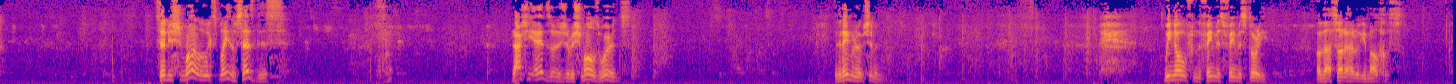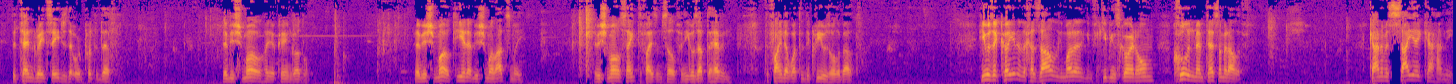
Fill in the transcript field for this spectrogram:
So Rabbi Shmuel, who explains, who says this, Rashi adds Shmuel's words, in the name of Rabbi Shimon, we know from the famous, famous story of the Asara Harugi Malchus, the ten great sages that were put to death Rabbi Shmuel Hayakein Gadol. Rabbi Shmuel, Tiyeh Rabbi Shmuel Atzmai. Rabbi Shmuel sanctifies himself and he goes up to heaven to find out what the decree was all about. He was a Kohen in the Chazal, Gemara, if you're keeping score at home, Chulin Mem Tesam Aleph. Kana Messiah Kahani.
